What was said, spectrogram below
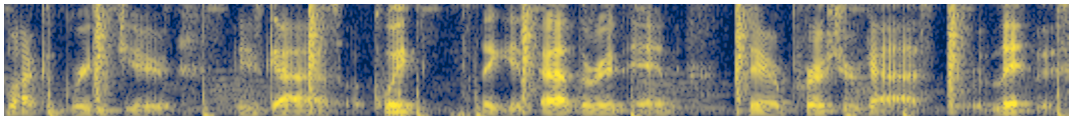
like a Grady Jarrett. These guys are quick, they get after it, and they're pressure guys. Relentless.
